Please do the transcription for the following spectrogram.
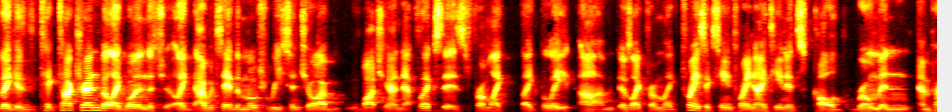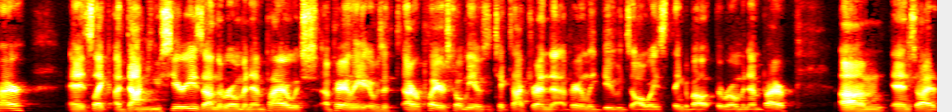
like it's a TikTok trend, but like one of the like I would say the most recent show I'm watching on Netflix is from like like the late um it was like from like 2016 2019. It's called Roman Empire and it's like a docu mm. series on the Roman Empire, which apparently it was a, our players told me it was a TikTok trend that apparently dudes always think about the Roman Empire. Um, and so I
